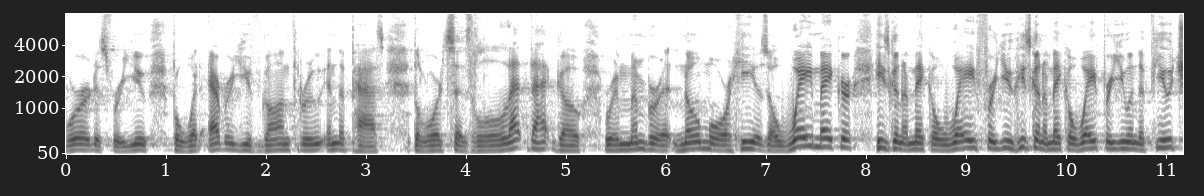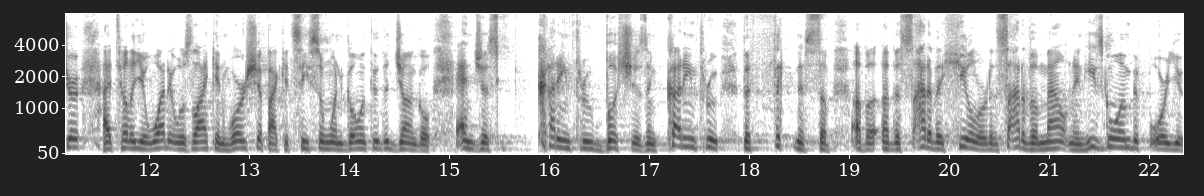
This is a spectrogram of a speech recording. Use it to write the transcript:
word is for you, for whatever you've gone through in the past. The Lord says, let that go. Remember it no more. He is a waymaker. He's going to make a way for you. He's going to make a way for you in the future. I tell you what it was like in worship. I could see someone going through the jungle and just cutting through bushes and cutting through the thickness of, of, a, of, the side of a hill or the side of a mountain. And He's going before you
